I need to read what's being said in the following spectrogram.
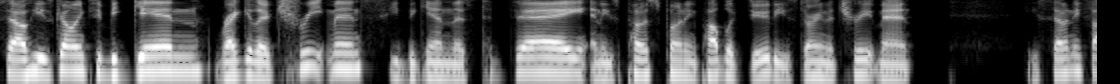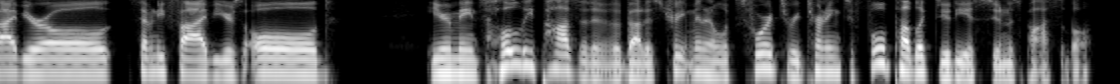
So he's going to begin regular treatments. He began this today, and he's postponing public duties during the treatment. He's 75 year old, 75 years old. He remains wholly positive about his treatment and looks forward to returning to full public duty as soon as possible.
